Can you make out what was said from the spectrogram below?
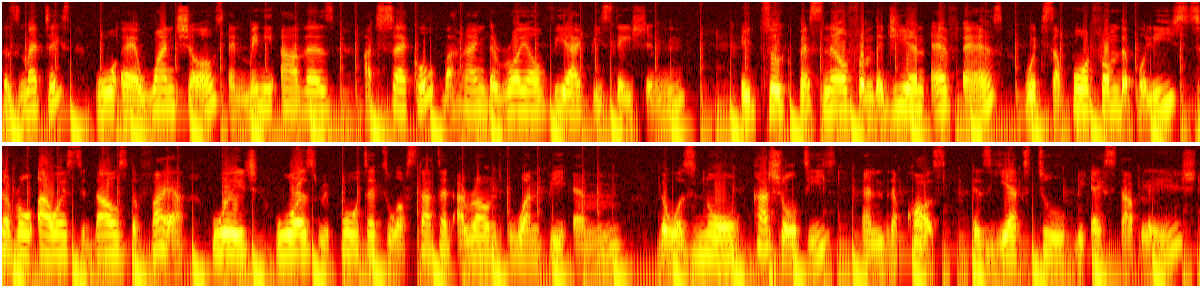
cosmetics, uh, wine shops, and many others at Circle behind the Royal VIP station. It took personnel from the GNFS with support from the police several hours to douse the fire, which was reported to have started around 1 p.m. There was no casualties, and the cause is yet to be established.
